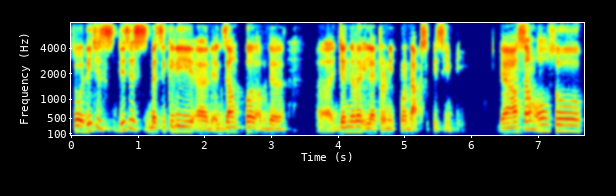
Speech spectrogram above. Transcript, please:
So this is this is basically uh, the example of the uh, general electronic products PCB. There are some also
